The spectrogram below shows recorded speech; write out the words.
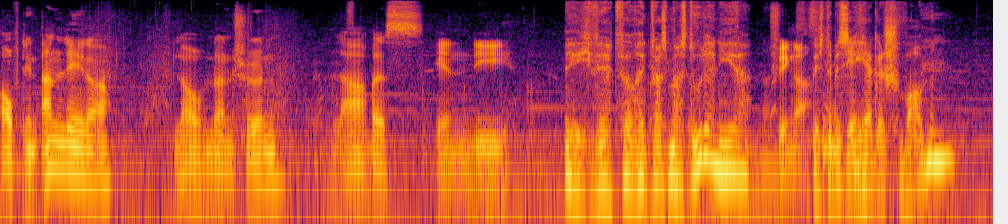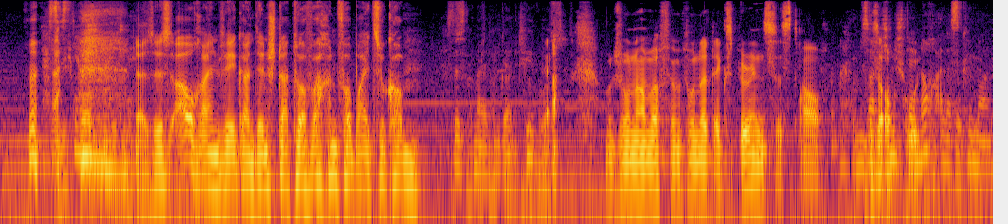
auf den Anleger, laufen dann schön Lares in die Ich werd verrückt. Was machst du denn hier? Finger. Bist du bis hierher geschwommen? Das ist ja. Das ist auch ein Weg, an den Stadttorwachen vorbeizukommen. Das ist mal wieder typisch. Und schon haben wir 500 Experiences drauf. Das ist ich auch gut. noch alles kümmern?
